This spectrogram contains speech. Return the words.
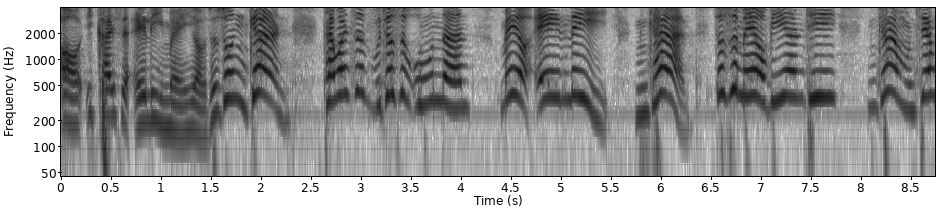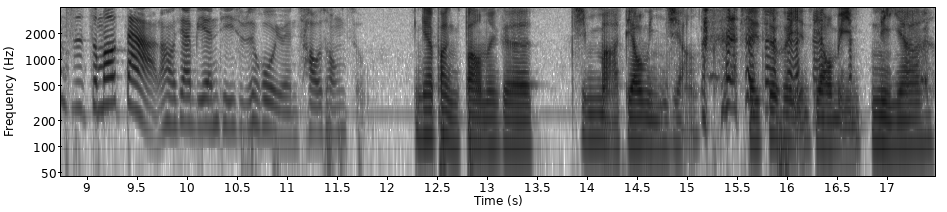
哦，一开始 A 力没有，就说你看台湾政府就是无能，没有 A 力，你看就是没有 BNT，你看我们这样子怎么打？然后现在 BNT 是不是货源超充足？应该帮你报那个金马刁民奖，谁最会演刁民？你呀、啊。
